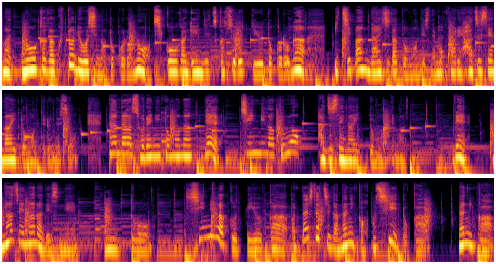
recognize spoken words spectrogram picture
まあ、脳科学と量子のところの思考が現実化するっていうところが一番大事だと思うんですね。もうこれ外せないと思ってるんですよ。ただそれに伴って心理学も外せないって思ってます。でなぜならですねうんと心理学っていうか私たちが何か欲しいとか何か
